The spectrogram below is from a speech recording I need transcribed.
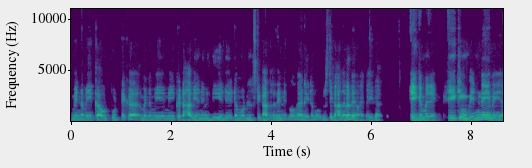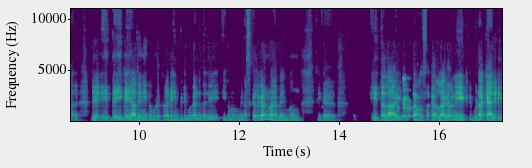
මෙන්න මේක අවුට්පුට් එක මෙන්න මේ මේකට හරියන විදිහේ data models ටික හදලා දෙන්නේ කොහොමද? එයා data models ටික හදලා දෙනවා. ඒක ඒක මේ ඒකින් වෙන්නේ මේ අර ඒත් ඒක එයා දෙන එක ගොඩක් කලට හිම්පිටිම ගන්න බැරි ඒක මං වෙනස් කරගන්න හැබැයි මං එක හිතලා ට්‍රන්ස කරලා කරන ඒ ගොඩක් කෑලිටික්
